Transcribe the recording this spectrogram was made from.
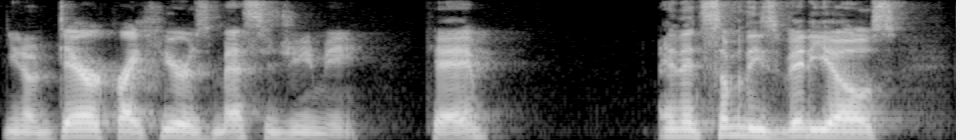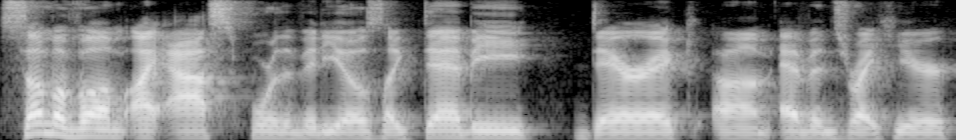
you know Derek right here is messaging me okay? And then some of these videos some of them I asked for the videos like Debbie Derek um, Evans right here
